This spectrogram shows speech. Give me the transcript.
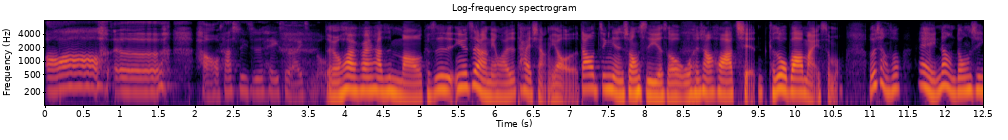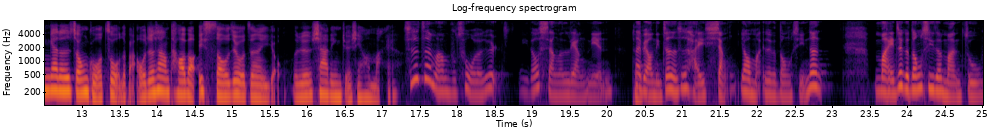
哦，呃，好，它是一只黑色埃及猫。对我后来发现它是猫，可是因为这两年我还是太想要了。到今年双十一的时候，我很想花钱，可是我不知道买什么。我就想说，哎，那种东西应该都是中国做的吧？我就上淘宝一搜，结果真的有，我就下定决心要买了。其实这蛮不错的，就是你都想了两年，代表你真的是还想要买这个东西。那买这个东西的满足。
